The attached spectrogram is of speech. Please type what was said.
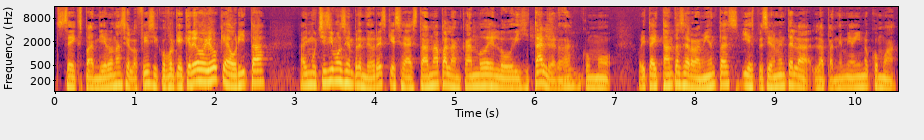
se expandieron hacia lo físico, porque creo yo que ahorita hay muchísimos emprendedores que se están apalancando de lo digital, ¿verdad? Como ahorita hay tantas herramientas y especialmente la, la pandemia vino como a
